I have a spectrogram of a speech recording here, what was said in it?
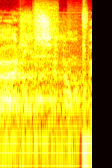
adorar e se não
